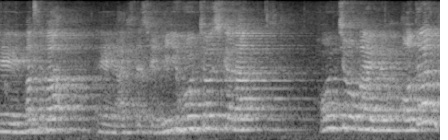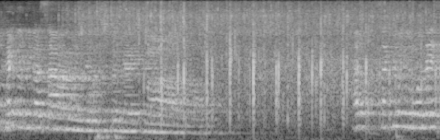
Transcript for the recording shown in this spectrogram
えー、まずは、えー、秋田市入本町市から本町前のおドラム会の皆さんよろしくお願いします。はい先ほどもね、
